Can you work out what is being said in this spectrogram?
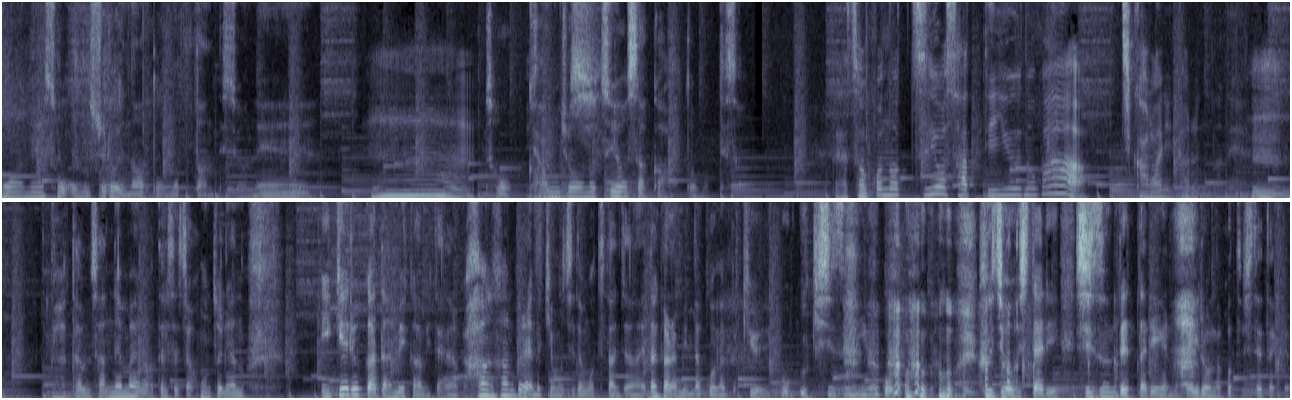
こはねそう面白いなと思ったんですよね。うんそう感情の強さかと思ってさ。だからそこの強さっていうのが力になるんだね。うん、だから多分3年前の私たちは本当にあのいけるかダメかみたいなのが半々ぐらいの気持ちで持ってたんじゃない？だからみんなこうなんか急にこう浮き沈みがこう 浮上したり沈んでったりなんかいろんなことしてたけど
